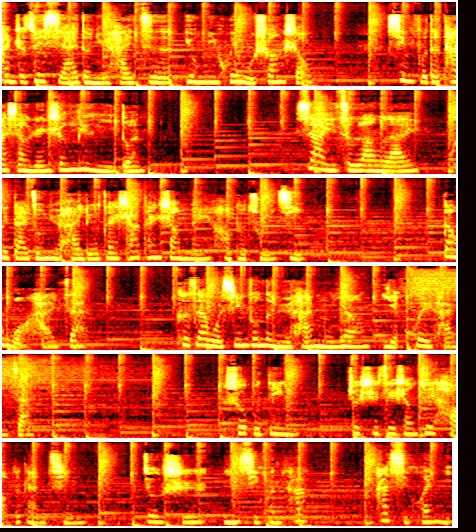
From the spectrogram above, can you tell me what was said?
看着最喜爱的女孩子用力挥舞双手，幸福地踏向人生另一端。下一次浪来，会带走女孩留在沙滩上美好的足迹。但我还在，可在我心中的女孩模样也会还在。说不定，这世界上最好的感情，就是你喜欢他，他喜欢你。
